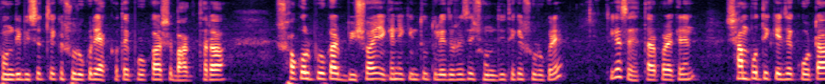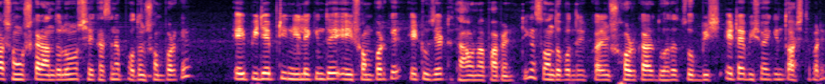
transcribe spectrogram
সন্ধি বিচ্ছেদ থেকে শুরু করে এক কথায় প্রকাশ, বাগধারা সকল প্রকার বিষয় এখানে কিন্তু তুলে ধরেছে সন্ধি থেকে শুরু করে, ঠিক আছে? তারপর এখানে সাম্প্রতিক যে কোটা সংস্কার আন্দোলন শেখ হাসিনা পতন সম্পর্কে, এই পিডিএফটি নিলে কিন্তু এই সম্পর্কে এ টু জেড ধারণা পাবেন, ঠিক আছে? অন্তর্বর্তীকালীন সরকার দু হাজার চব্বিশ, এটা বিষয়ে কিন্তু আসতে পারে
